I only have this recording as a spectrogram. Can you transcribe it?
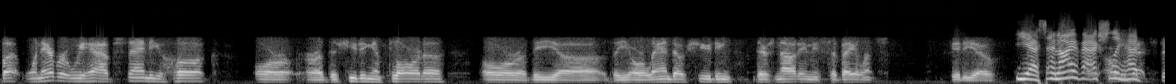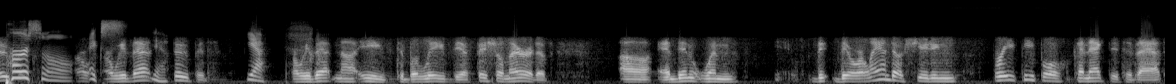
But whenever we have Sandy Hook or, or the shooting in Florida or the uh, the Orlando shooting, there's not any surveillance video. Yes, and I've actually we had that stupid? personal. Are, ex- are we that yeah. stupid? Yeah. Are we that naive to believe the official narrative? Uh, and then when the, the Orlando shooting, three people connected to that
